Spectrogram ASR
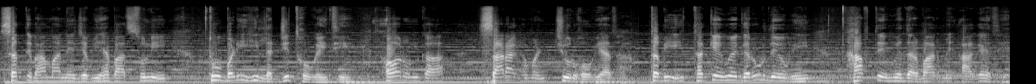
सत्यभामा ने जब यह बात सुनी तो बड़ी ही लज्जित हो गई थी और उनका सारा घमंड चूर हो गया था। तभी थके हुए गरुड़ देव भी हाफते हुए दरबार में आ गए थे।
